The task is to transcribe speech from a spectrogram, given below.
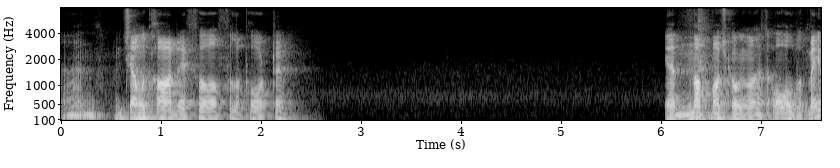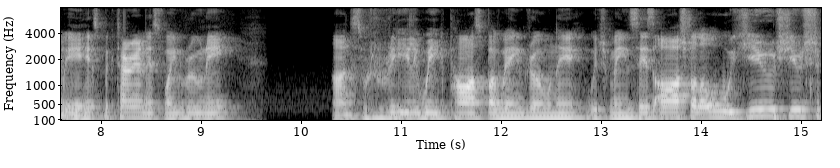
And a yellow card there for, for Laporte. Yeah, not much going on at all, but maybe his Mkhitaryan, is Wayne Rooney. And this was really weak pass by Wayne Rooney, which means his Arsenal, oh, huge, huge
